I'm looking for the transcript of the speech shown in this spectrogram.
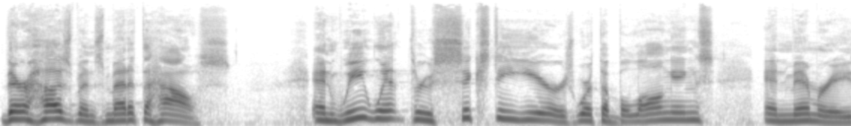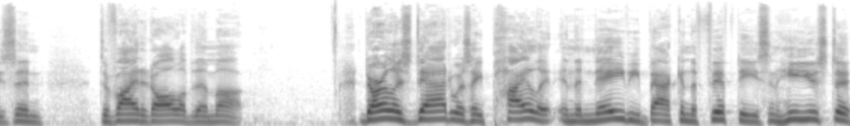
their husbands met at the house. And we went through 60 years worth of belongings and memories and divided all of them up. Darla's dad was a pilot in the Navy back in the 50s, and he used to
